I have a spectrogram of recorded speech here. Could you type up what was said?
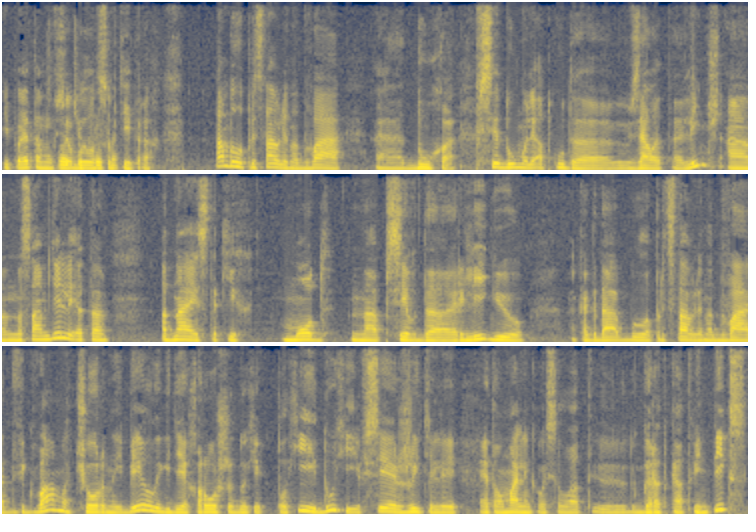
и поэтому все было круто. в субтитрах. Там было представлено два э, духа. Все думали, откуда взял это Линч, а на самом деле это одна из таких мод на псевдорелигию, когда было представлено два двигвама, черный и белый, где хорошие духи, плохие духи, и все жители этого маленького села, э, городка Твин Пикс,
